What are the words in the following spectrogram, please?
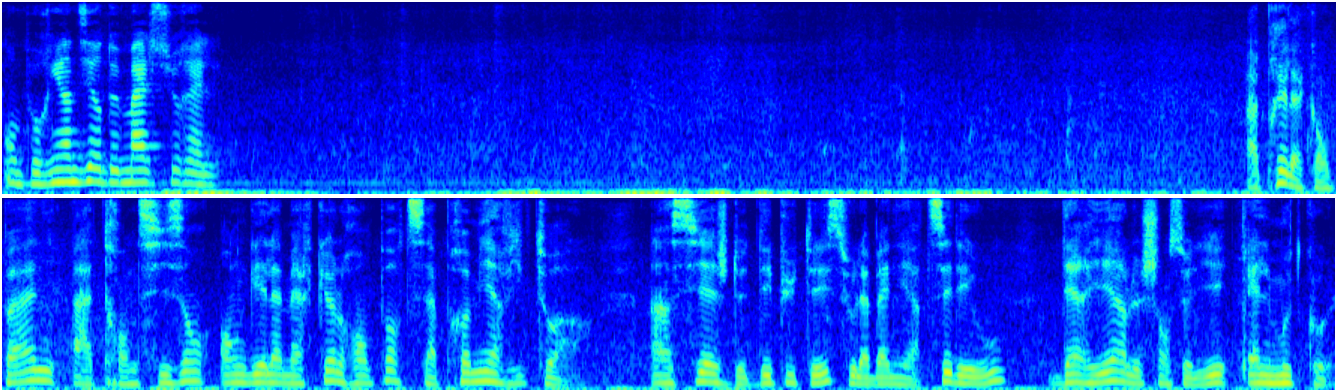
On ne peut rien dire de mal sur elle. Après la campagne, à 36 ans, Angela Merkel remporte sa première victoire. Un siège de député sous la bannière CDU, derrière le chancelier Helmut Kohl.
